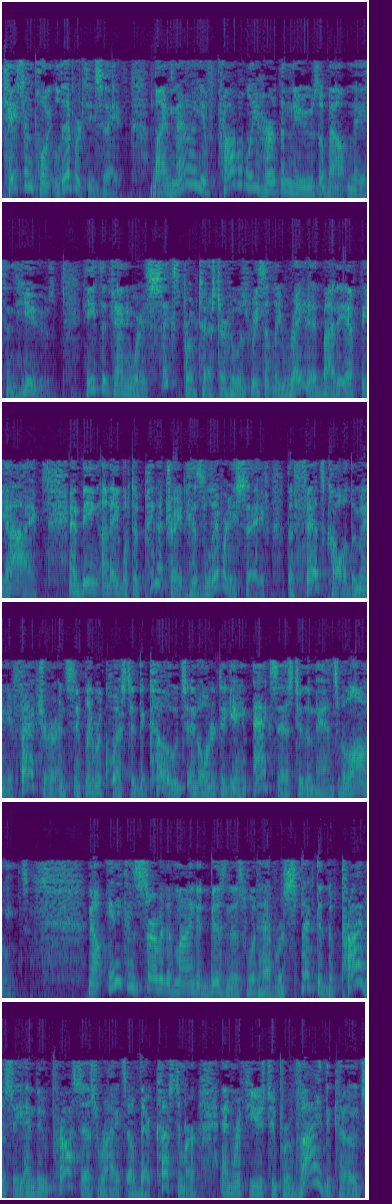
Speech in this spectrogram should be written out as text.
Case in point, Liberty Safe. By now, you've probably heard the news about Nathan Hughes. He's the January 6th protester who was recently raided by the FBI. And being unable to penetrate his Liberty Safe, the feds called the manufacturer and simply requested the codes in order to gain access to the man's belongings. Now, any conservative minded business would have respected the privacy and due process rights of their customer and refused to provide the codes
